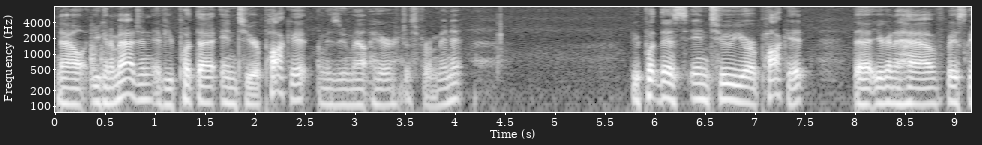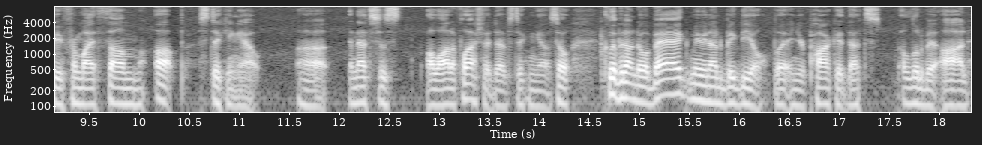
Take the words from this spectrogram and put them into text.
Now, you can imagine if you put that into your pocket, let me zoom out here just for a minute. If you put this into your pocket, that you're gonna have basically from my thumb up sticking out. Uh, and that's just a lot of flashlight depth sticking out. So clip it onto a bag, maybe not a big deal, but in your pocket, that's a little bit odd.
